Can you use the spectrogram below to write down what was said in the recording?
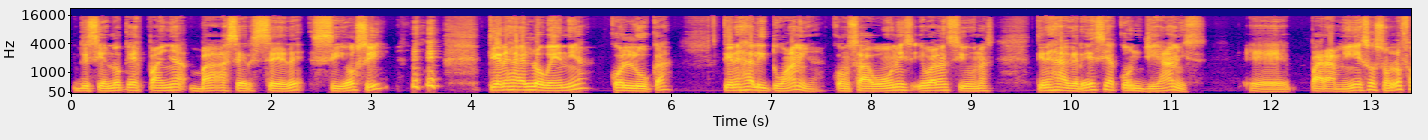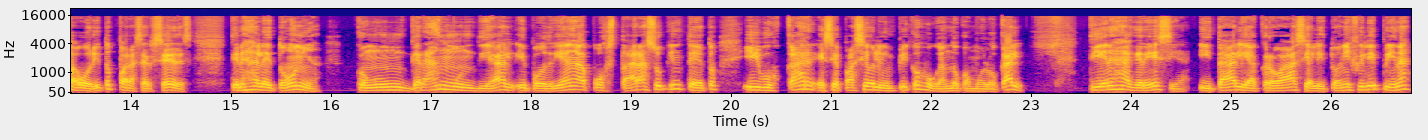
diciendo que España va a ser sede sí o sí. Tienes a Eslovenia con Luca. Tienes a Lituania con Sabonis y Valanciunas. Tienes a Grecia con Giannis. Eh, para mí esos son los favoritos para ser sedes. Tienes a Letonia con un gran mundial y podrían apostar a su quinteto y buscar ese pase olímpico jugando como local. Tienes a Grecia, Italia, Croacia, Lituania y Filipinas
